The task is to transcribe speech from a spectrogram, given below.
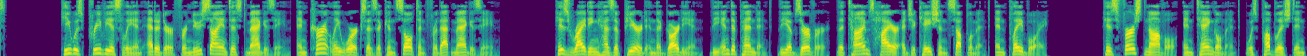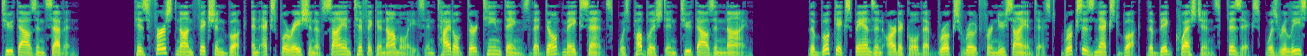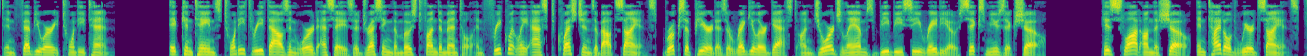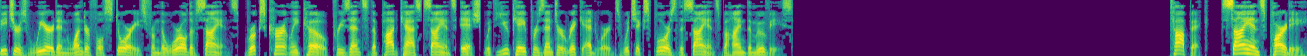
He was previously an editor for New Scientist magazine, and currently works as a consultant for that magazine. His writing has appeared in The Guardian, The Independent, The Observer, The Times Higher Education Supplement, and Playboy. His first novel, Entanglement, was published in 2007. His first nonfiction book, an exploration of scientific anomalies entitled 13 Things That Don't Make Sense, was published in 2009. The book expands an article that Brooks wrote for New Scientist. Brooks's next book, The Big Questions: Physics, was released in February 2010. It contains 23,000-word essays addressing the most fundamental and frequently asked questions about science. Brooks appeared as a regular guest on George Lamb's BBC Radio 6 music show. His slot on the show, entitled Weird Science, features weird and wonderful stories from the world of science. Brooks currently co-presents the podcast Science-ish with UK presenter Rick Edwards which explores the science behind the movies. Topic: Science Party.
